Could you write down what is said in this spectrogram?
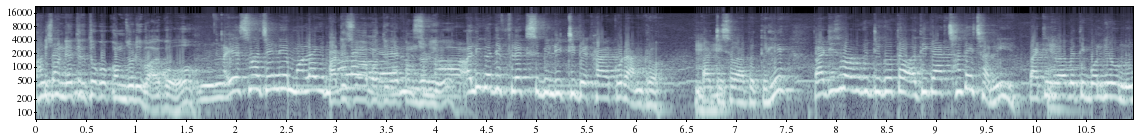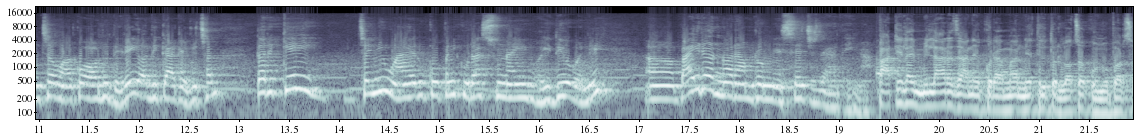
नेतृत्वको कमजोरी भएको हो। यसमा चाहिँ नि मलाई। अलिकति फ्लेक्सिबिलिटी देखाएको राम्रो। पार्टी सभापतिले। पार्टी सभापतिको त अधिकार छँदैछ नि। पार्टी सभापति बलियो हुनुहुन्छ उहाँको अरू धेरै अधिकारहरू छन्। तर केही चाहिँ नि उहाँहरूको पनि कुरा सुनाइ भइदियो भने बाहिर नराम्रो मेसेज जाँदैन। पार्टीलाई मिलाएर जाने कुरामा नेतृत्व लचक हुनुपर्छ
